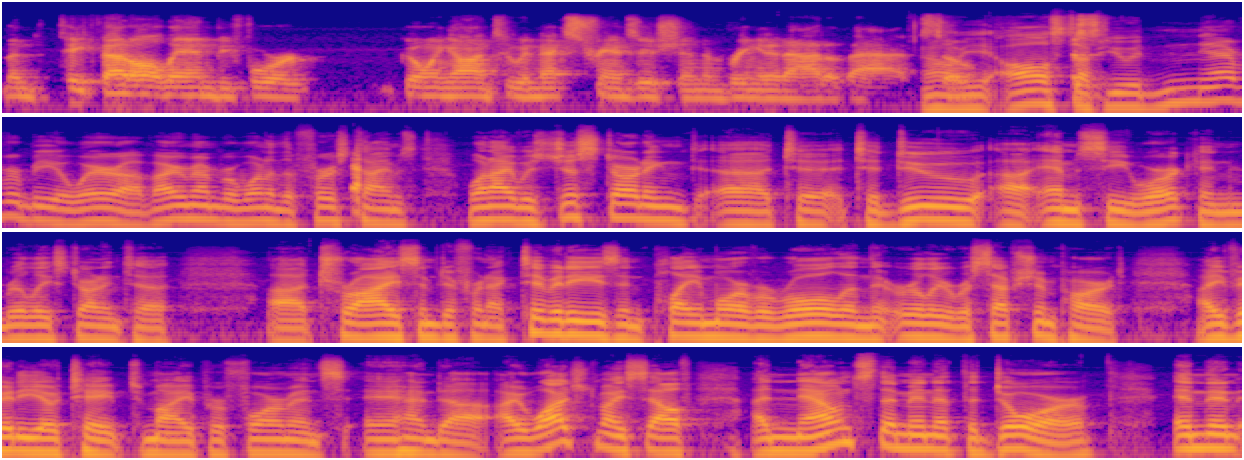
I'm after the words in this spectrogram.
them take that all in before going on to a next transition and bringing it out of that. Oh so yeah, all stuff you would never be aware of. I remember one of the first times when I was just starting uh, to to do uh, MC work and really starting to uh, try some different activities and play more of a role in the early reception part. I videotaped my performance and uh, I watched myself announce them in at the door and then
